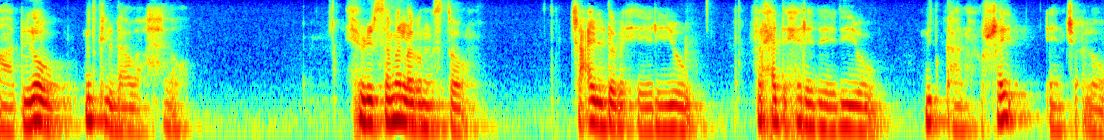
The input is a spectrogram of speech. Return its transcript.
qaabilow midkii dhaawac halo xidhiirsame laga nasto jacayl dhaba xeeriyow farxadda xeradeediyow midkaan xushay een jeclow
